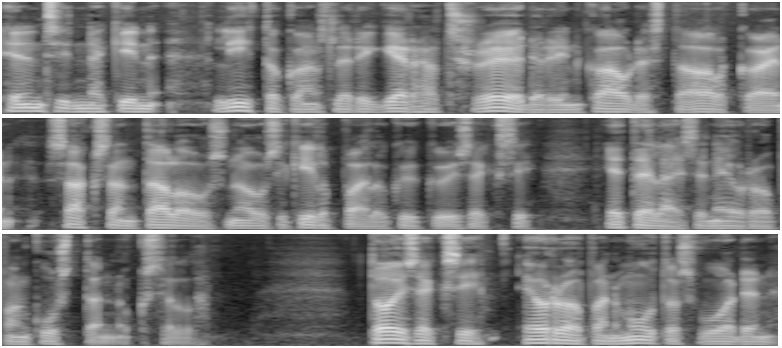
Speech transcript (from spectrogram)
Ensinnäkin liittokansleri Gerhard Schröderin kaudesta alkaen Saksan talous nousi kilpailukykyiseksi eteläisen Euroopan kustannuksella. Toiseksi Euroopan muutosvuoden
